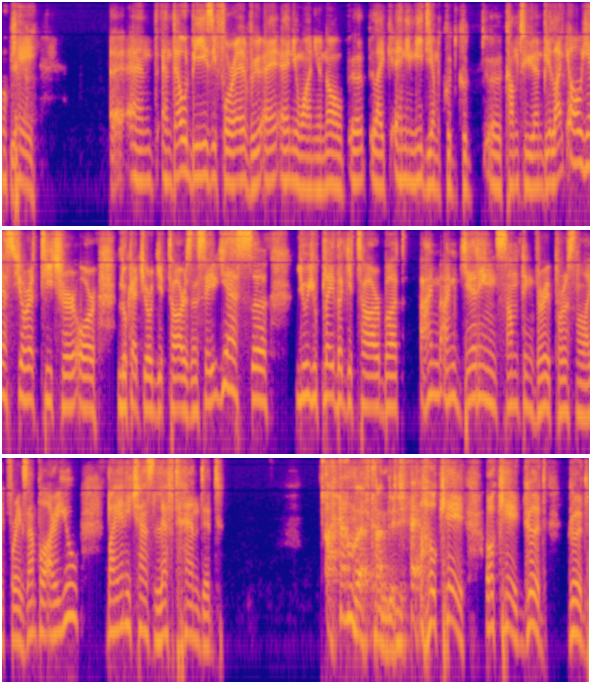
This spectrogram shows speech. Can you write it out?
Okay. Yeah. And and that would be easy for every anyone you know uh, like any medium could could uh, come to you and be like oh yes you're a teacher or look at your guitars and say yes uh, you you play the guitar but i'm i'm getting something very personal. Like for example are you by any chance left-handed I am left-handed. Yeah. Okay. Okay. Good. Good.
